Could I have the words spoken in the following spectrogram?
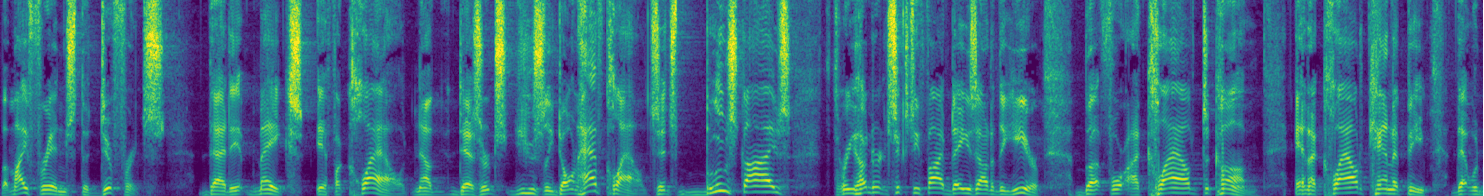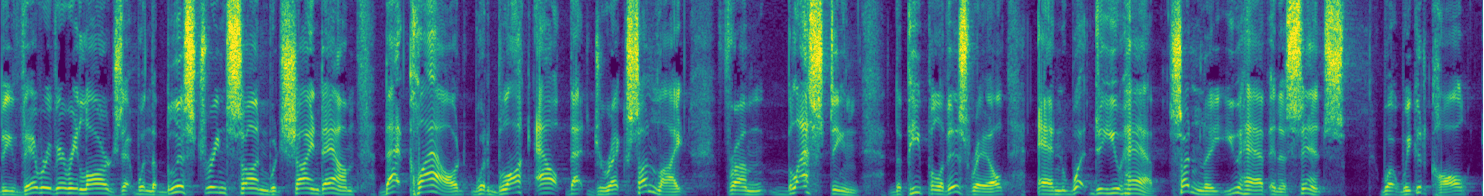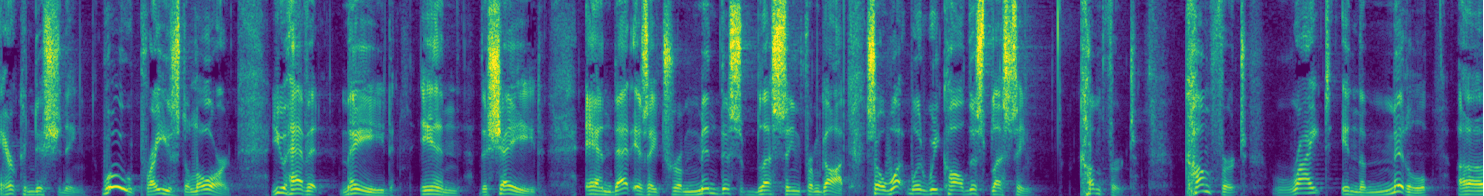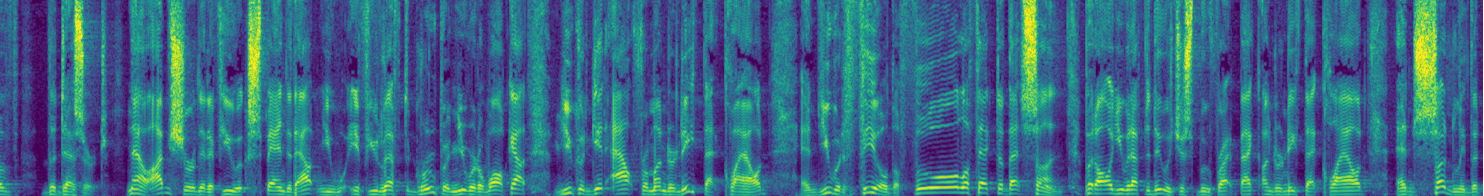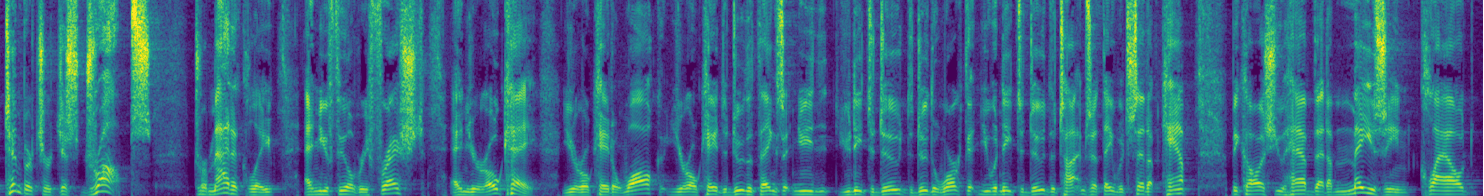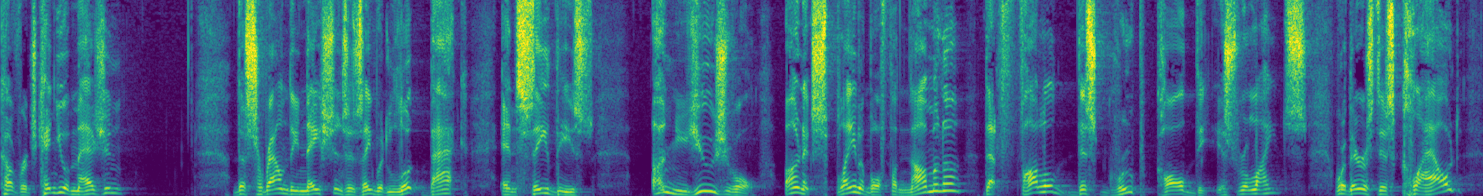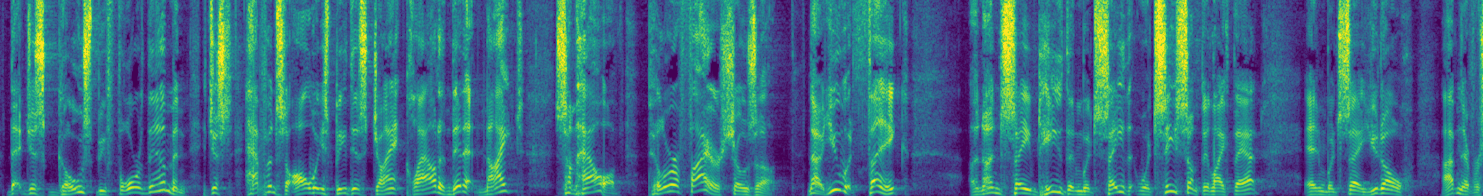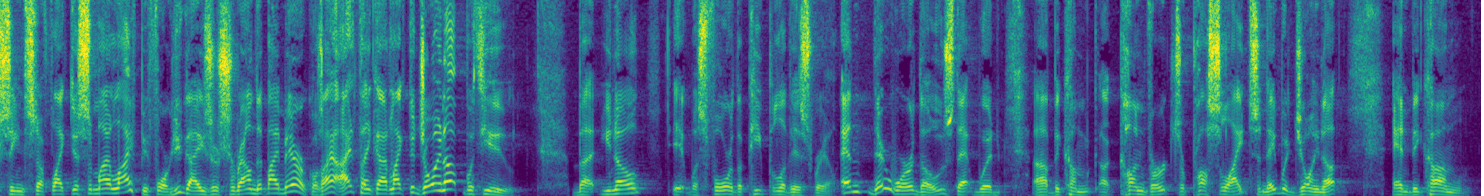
But my friends, the difference that it makes if a cloud, now deserts usually don't have clouds, it's blue skies 365 days out of the year, but for a cloud to come and a cloud canopy that would be very, very large, that when the blistering sun would shine down, that cloud would block out that direct sunlight from blasting the people of Israel. And what do you have? Suddenly, you have, in a sense, what we could call air conditioning. Woo, praise the Lord. You have it made in the shade. And that is a tremendous blessing from God. So, what would we call this blessing? Comfort. Comfort right in the middle of the desert. Now, I'm sure that if you expanded out and you, if you left the group and you were to walk out, you could get out from underneath that cloud and you would feel the full effect of that sun. But all you would have to do is just move right back underneath that cloud and suddenly the temperature just drops dramatically and you feel refreshed and you're okay. You're okay to walk. You're okay to do the things that you, you need to do, to do the work that you would need to do, the times that they would set up camp because you have that amazing cloud coverage. Can you imagine? The surrounding nations as they would look back and see these unusual, unexplainable phenomena that followed this group called the Israelites, where there's this cloud that just goes before them and it just happens to always be this giant cloud. And then at night, somehow a pillar of fire shows up. Now, you would think an unsaved heathen would say that would see something like that and would say, You know, I've never seen stuff like this in my life before. You guys are surrounded by miracles. I, I think I'd like to join up with you. But you know, it was for the people of Israel. And there were those that would uh, become uh, converts or proselytes, and they would join up and become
